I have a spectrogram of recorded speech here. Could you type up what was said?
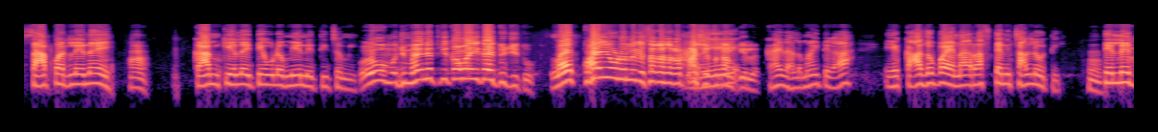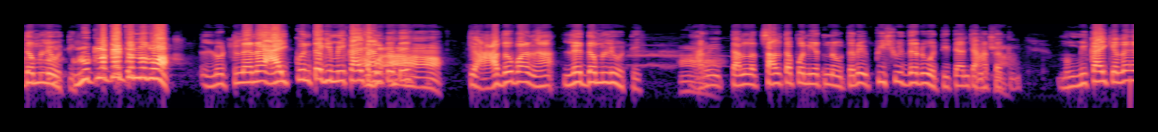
सापडले नाही. हा. काम केलंय तेवढं मेहनतीचं मी. हो म्हणजे मेहनत की कमाई काय तुझी तू? मग? काय एवढं लगेच सकाळ सकाळ पाचशेचं काम केलं? काय झालं माहितीये का? एक आजोबा आहे ना रस्त्याने चालले होते. हं. ते लय दमले होते. लुटलं काय त्यांना तुला लुटलं ना ऐकून तर घे मी काय सांगतो ते. ते आजोबा ना लय दमले होते. अरे त्यांना चालता पण येत नव्हतं रे पिशवी जड होती त्यांच्या अच्छा. हातातली. मग मी काय केलं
